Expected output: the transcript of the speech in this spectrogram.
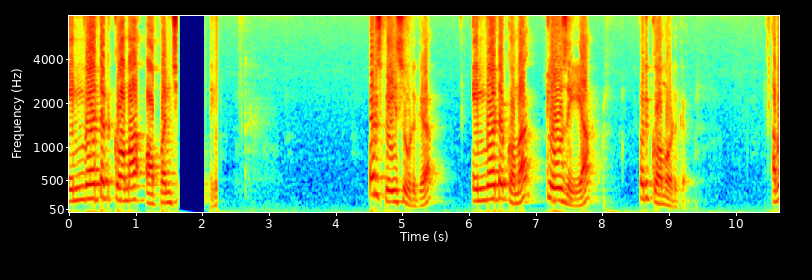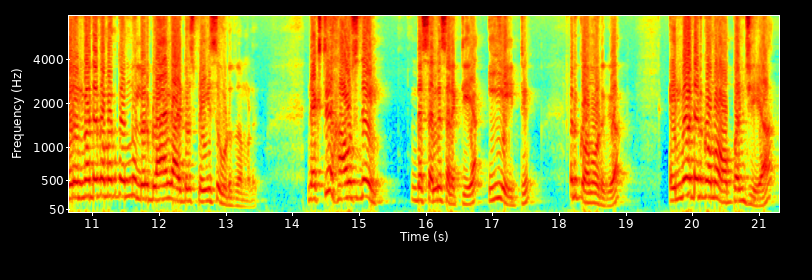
inverted comma open ഒരു സ്പേസ് കൊടുക്കുക. ഇൻവേർട്ടഡ് കോമ ക്ലോസ് ചെയ്യുക. ഒരു കോമ കൊടുക്കുക. അപ്പോൾ ഒരു ഇൻവേർട്ടർ കോമക്ക് ഒന്നുമില്ല ഒരു ബ്ലാങ്ക് ആയിട്ട് ഒരു സ്പേസ് കൊടുത്തു നമ്മൾ നെക്സ്റ്റ് ഹൗസ് നെയിമിന്റെ സെല്ല് സെലക്ട് ചെയ്യുക. ഇ എയ്റ്റ് ഒരു കോമ കൊടുക്കുക. ഇൻവേർട്ടഡ് കോമ ഓപ്പൺ ചെയ്യുക.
